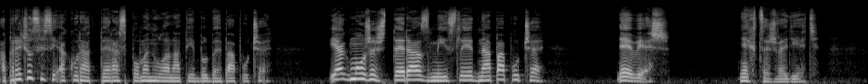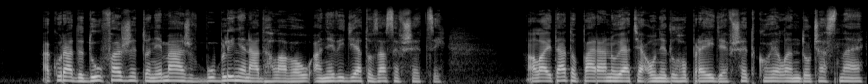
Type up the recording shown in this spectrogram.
A prečo si si akurát teraz spomenula na tie blbé papuče? Jak môžeš teraz myslieť na papuče? Nevieš. Nechceš vedieť. Akurát dúfaš, že to nemáš v bubline nad hlavou a nevidia to zase všetci. Ale aj táto paranoja ťa onedlho prejde, všetko je len dočasné.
